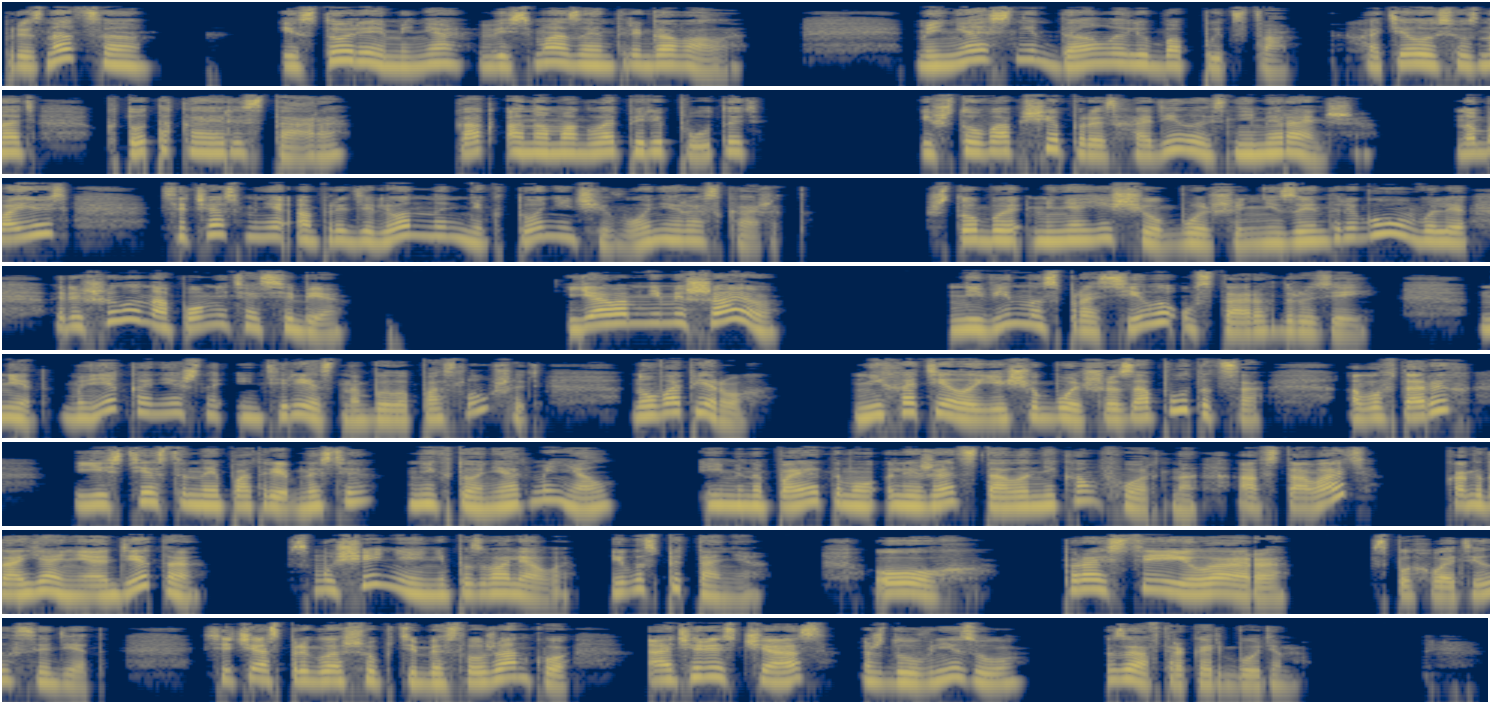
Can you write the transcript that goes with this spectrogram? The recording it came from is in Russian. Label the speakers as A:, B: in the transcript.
A: Признаться, история меня весьма заинтриговала. Меня снедало любопытство. Хотелось узнать, кто такая Рестара, как она могла перепутать и что вообще происходило с ними раньше. Но, боюсь, сейчас мне определенно никто ничего не расскажет. Чтобы меня еще больше не заинтриговывали, решила напомнить о себе. «Я вам не мешаю?» Невинно спросила у старых друзей. Нет, мне, конечно, интересно было послушать, но, во-первых, не хотела еще больше запутаться, а во-вторых, естественные потребности никто не отменял. Именно поэтому лежать стало некомфортно, а вставать, когда я не одета, смущение не позволяло и воспитание. «Ох, прости, Лара», — спохватился дед. «Сейчас приглашу к тебе служанку, а через час жду внизу. Завтракать будем.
